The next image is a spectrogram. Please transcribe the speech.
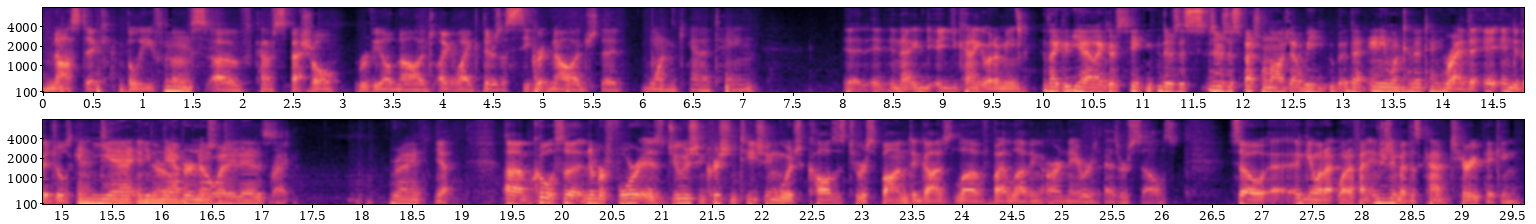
Gnostic belief Hmm. of, of kind of special revealed knowledge, like like there's a secret knowledge that one can attain. I- I- In that, you kind of get what I mean, Like yeah, like there's there's a there's a special knowledge that we that anyone can attain. right? That individuals can. And in you never know what it is. Right. Right. Yeah. Um, cool. So number four is Jewish and Christian teaching, which calls us to respond to God's love by loving our neighbors as ourselves. So uh, again, what I, what I find interesting about this kind of cherry picking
